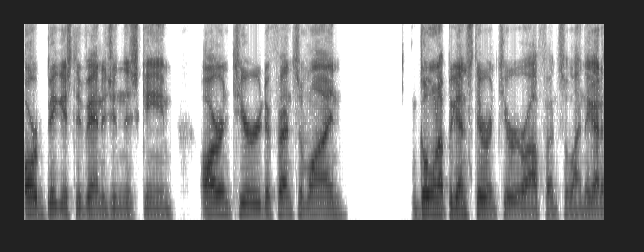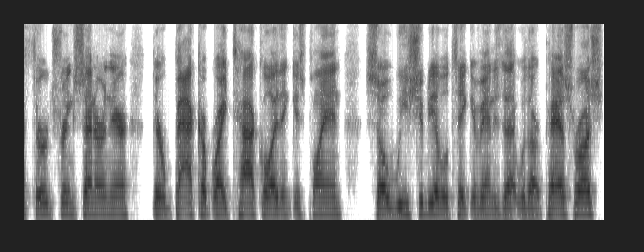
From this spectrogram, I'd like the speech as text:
our biggest advantage in this game. Our interior defensive line going up against their interior offensive line. They got a third string center in there. Their backup right tackle, I think, is playing. So we should be able to take advantage of that with our pass rush.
